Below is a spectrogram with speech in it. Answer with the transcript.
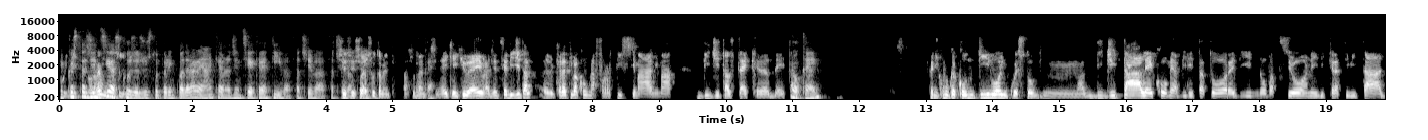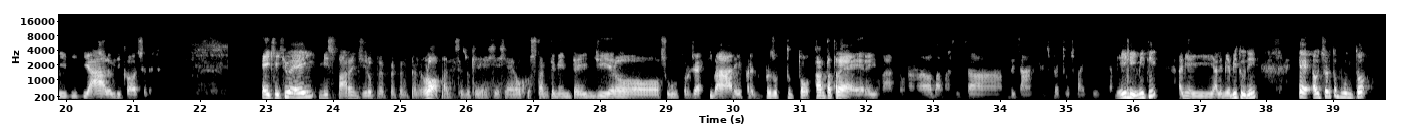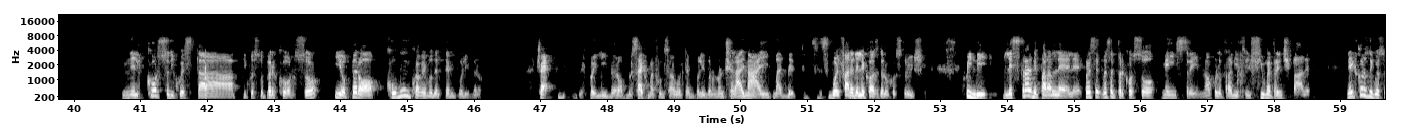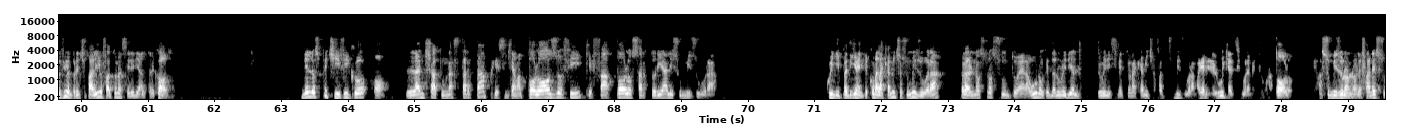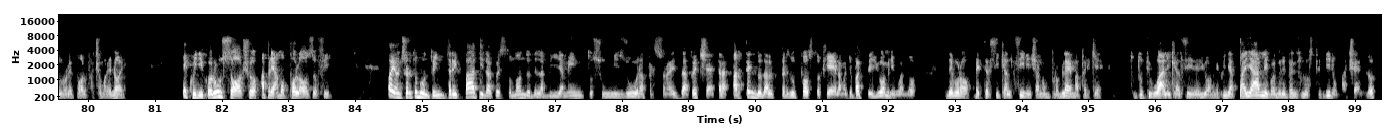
E questa agenzia, scusa, giusto per inquadrare, anche è un'agenzia creativa, faceva, faceva Sì, sì, sì, assolutamente, assolutamente okay. sì. AKQA è un'agenzia digital eh, creativa con una fortissima anima digital tech data. Ok. Quindi comunque continuo in questo mh, mm, digitale come abilitatore di innovazioni, di creatività, di, di dialoghi, di cose, eccetera. AKQA mi spara in giro per, per, per l'Europa, nel senso che, che, ero costantemente in giro su progetti vari, ho preso tutto 83 aerei un anno, una roba abbastanza pesante rispetto insomma, ai, miei limiti, ai miei, alle mie abitudini, e a un certo punto, nel corso di, questa, di questo percorso, io però comunque avevo del tempo libero. Cioè, poi libero, sai come funziona col tempo libero, non ce l'hai mai, ma se vuoi fare delle cose te lo costruisci. Quindi le strade parallele, questo è, questo è il percorso mainstream, no? quello tradizionale, il fiume principale. Nel corso di questo fiume principale io ho fatto una serie di altre cose. Nello specifico ho lanciato una startup che si chiama Polosophy, che fa polo sartoriali su misura. Quindi praticamente come la camicia su misura, però il nostro assunto era uno che da lunedì al giovedì si mette una camicia fatta su misura, magari nel weekend si vuole mettere una polo, ma su misura non le fa nessuno, le polo facciamole noi. E quindi con un socio apriamo Polosophy. Poi a un certo punto, intrippati da questo mondo dell'abbigliamento su misura, personalizzato, eccetera, partendo dal presupposto che la maggior parte degli uomini quando devono mettersi i calzini hanno un problema perché sono tutti uguali i calzini degli uomini, quindi appaiarli quando li prendi sullo stendino è un macello,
